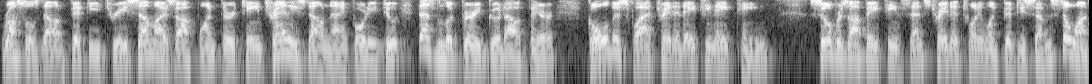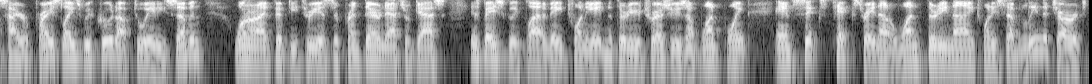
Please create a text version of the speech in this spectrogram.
Russell's down 53. Semis off 113. Tranny's down 942. Doesn't look very good out there. Gold is flat, trading at 1818. Silver's off 18 cents, trading at 21.57. Still wants higher price. Lights sweet crude off 287. 109.53 is the print there. Natural gas is basically flat at 828, and the 30-year Treasury is up one point and six ticks, trading out at 139.27. Leading the charge.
